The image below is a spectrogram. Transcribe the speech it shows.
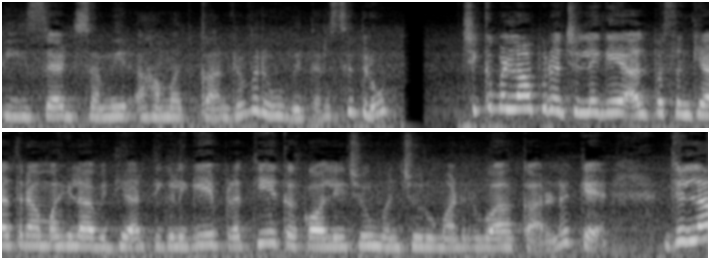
ಬಿಝೆಡ್ ಜಮೀರ್ ಅಹಮದ್ ಖಾನ್ ರವರು ವಿತರಿಸಿದರು. ಚಿಕ್ಕಬಳ್ಳಾಪುರ ಜಿಲ್ಲೆಗೆ ಅಲ್ಪಸಂಖ್ಯಾತರ ಮಹಿಳಾ ವಿದ್ಯಾರ್ಥಿಗಳಿಗೆ ಪ್ರತ್ಯೇಕ ಕಾಲೇಜು ಮಂಜೂರು ಮಾಡಿರುವ ಕಾರಣಕ್ಕೆ ಜಿಲ್ಲಾ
